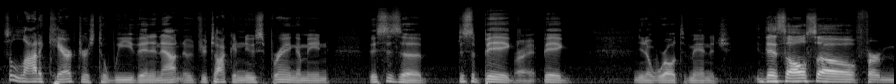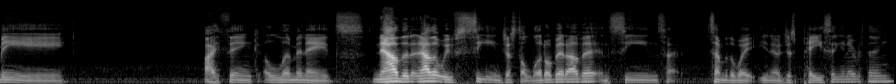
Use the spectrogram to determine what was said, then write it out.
there's a lot of characters to weave in and out. And if you're talking New Spring, I mean, this is a this is a big Right. big you know world to manage. This also, for me, I think eliminates now that now that we've seen just a little bit of it and seen some of the way you know just pacing and everything.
